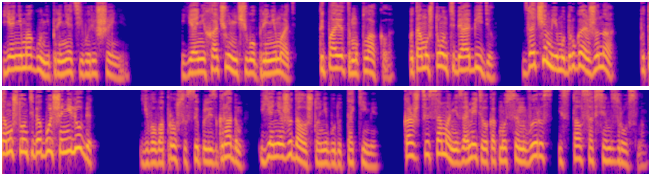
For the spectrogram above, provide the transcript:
Я не могу не принять его решение. Я не хочу ничего принимать. Ты поэтому плакала. Потому что он тебя обидел. Зачем ему другая жена? Потому что он тебя больше не любит? Его вопросы сыпались градом, я не ожидала, что они будут такими. Кажется, и сама не заметила, как мой сын вырос и стал совсем взрослым.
